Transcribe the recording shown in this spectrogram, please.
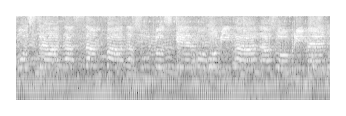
mostrata, stampata sullo schermo, vomitata, sopprimento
